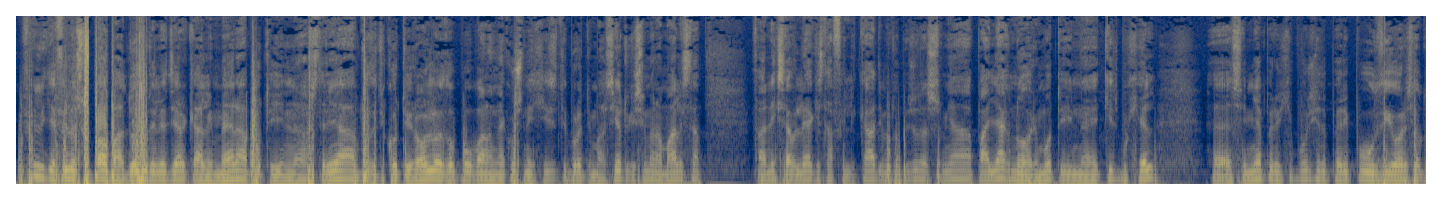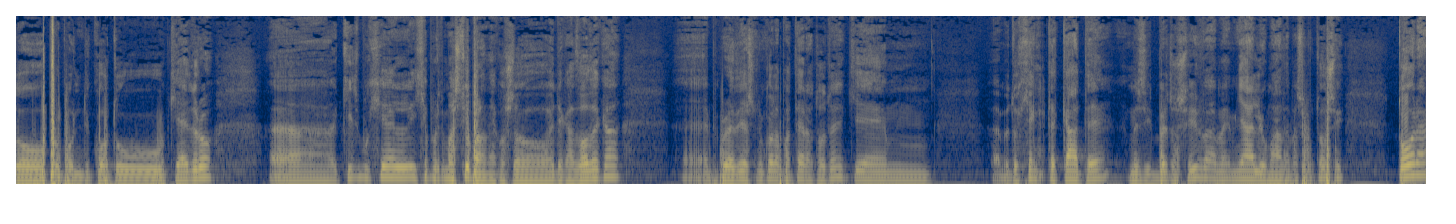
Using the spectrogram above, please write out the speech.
Φίλοι και φίλες του Πάω Παντού.gr καλημέρα από την Αυστρία, από το Δυτικό Τυρόλο, εδώ που ο Παναναναϊκός συνεχίζει την προετοιμασία του και σήμερα μάλιστα θα ανοίξει αυλαία και στα φιλικά αντιμετωπίζοντας μια παλιά γνώριμο, την Κίτσμπουχελ, σε μια περιοχή που βρίσκεται περίπου δύο ώρες από το προπονητικό του κέντρο. Κίτσμπουχελ είχε προετοιμαστεί ο Παναναναϊκός το 11-12 επί προεδρίας του Νικόλα Πατέρα τότε και με το Χένκ Τεκάτε, με Ζιλμπέρτο Σίλβα, με μια άλλη ομάδα, εν Τώρα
